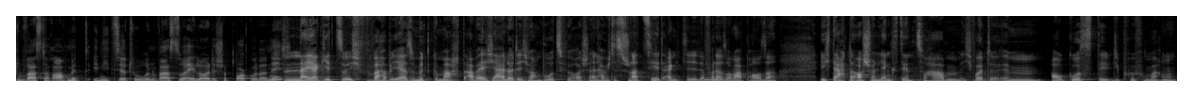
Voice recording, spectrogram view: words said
du warst doch auch mit Initiatorin, warst so, ey Leute, ich hab Bock, oder nicht? Naja, geht so. Ich habe eher so mitgemacht. Aber ich, ja, Leute, ich mache einen Bootsführerschein. Habe ich das schon erzählt eigentlich vor der Sommerpause? Ich dachte auch schon längst, den zu haben. Ich wollte im August die, die Prüfung machen.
